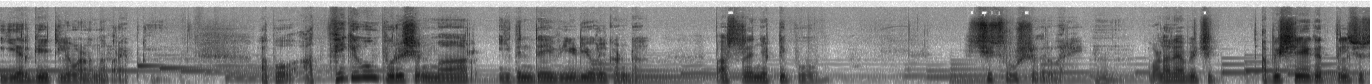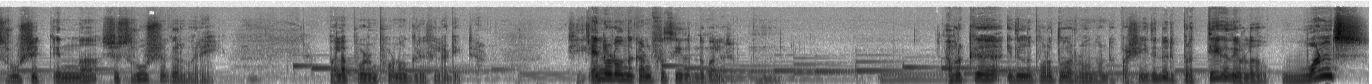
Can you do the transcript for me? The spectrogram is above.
ഇയർ ഗേറ്റിലുമാണെന്ന് പറയപ്പെടുന്നു അപ്പോൾ അധികവും പുരുഷന്മാർ ഇതിന്റെ വീഡിയോകൾ കണ്ട് പാസ്റ്ററെ ഞെട്ടിപ്പോവും. ശുശ്രൂഷകർ വരെ. വളരെ അഭിഷി അഭിഷേകത്തിൽ ശുശ്രൂഷിക്കുന്ന ശുശ്രൂഷകർ വരെ പലപ്പോഴും ഫോണോഗ്രഫിയിൽ അഡിക്റ്റാണ് എന്നോടൊന്ന് കൺഫ്യൂസ് ചെയ്തിട്ടുണ്ട് പലരും. അവർക്ക് ഇതിൽ നിന്ന് പുറത്തു വരണമെന്നുണ്ട്. പക്ഷേ ഇതിന്റെ ഒരു പ്രത്യേകതയുള്ളത് വൺസ്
